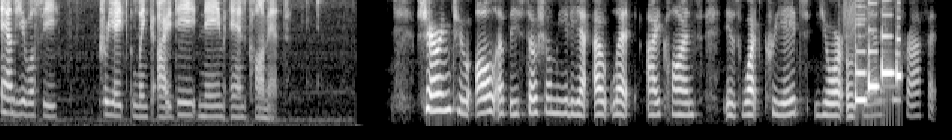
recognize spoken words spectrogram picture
And you will see Create Link ID, Name, and Comment. Sharing to all of these social media outlet icons is what creates your organic traffic.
